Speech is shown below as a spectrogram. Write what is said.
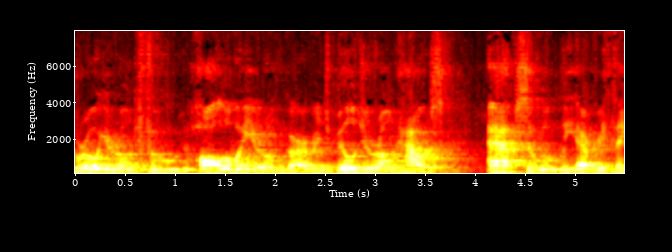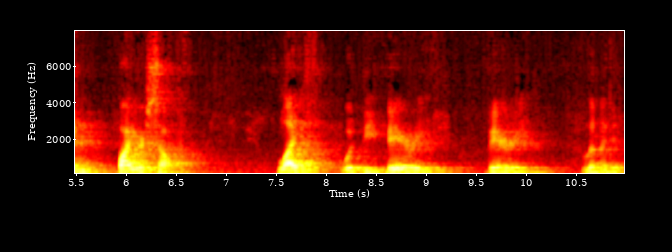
grow your own food, haul away your own garbage, build your own house, absolutely everything by yourself. Life would be very, very limited.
